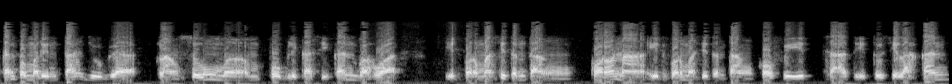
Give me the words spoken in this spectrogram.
kan pemerintah juga langsung mempublikasikan bahwa informasi tentang corona, informasi tentang COVID saat itu silahkan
